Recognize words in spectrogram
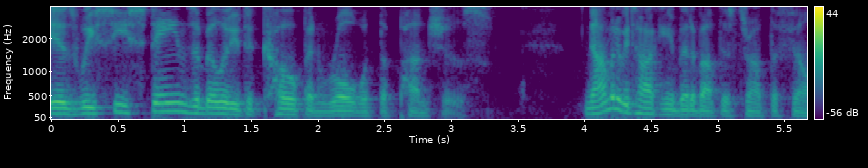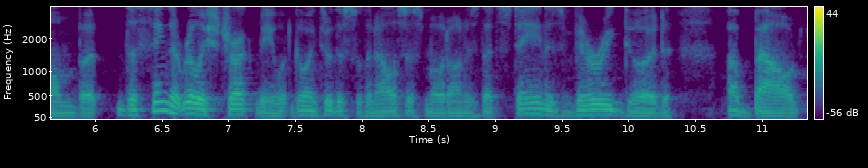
is we see Stane's ability to cope and roll with the punches. Now, I'm going to be talking a bit about this throughout the film, but the thing that really struck me going through this with analysis mode on is that Stane is very good about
